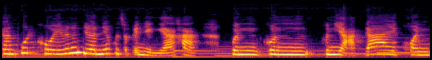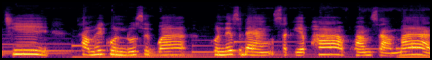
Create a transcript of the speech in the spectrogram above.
การพูดคุยเพราะนั้นเดือนนี้คุณจะเป็นอย่างนี้ค่ะ คุณคุณคุณอยากได้คนที่ทำให้คุณรู้สึกว่าคุณได้แสดงศักยภาพความสามารถ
